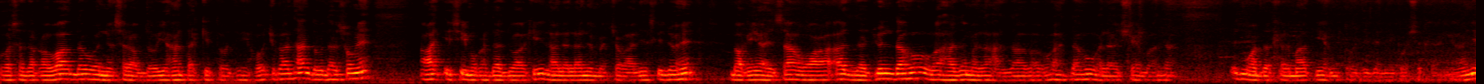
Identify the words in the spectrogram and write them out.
و صدق وعدہ و نصر عبدہ یہاں تک کی توضیح ہو چکا تھا دو درسوں میں. آج اسی مقدس دعا کی لال اللہ نمبر چوالیس کی جو ہے بقیہ حصہ. وعز جندہ و حضم الحضاب وحدہ ولا شیع اس مقدس کلمات کی ہم توجہ دینے کی کوشش کریں گے. ہاں جی؟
